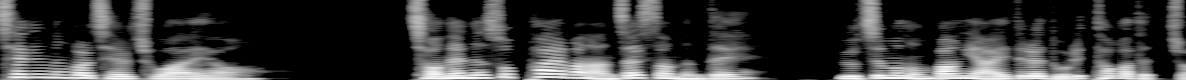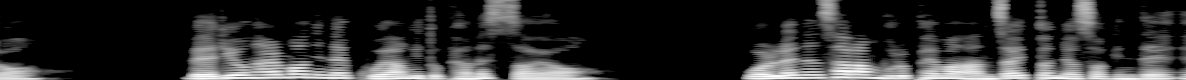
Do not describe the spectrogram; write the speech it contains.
책 읽는 걸 제일 좋아해요. 전에는 소파에만 앉아 있었는데 요즘은 온방이 아이들의 놀이터가 됐죠. 메리온 할머니네 고양이도 변했어요. 원래는 사람 무릎에만 앉아있던 녀석인데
